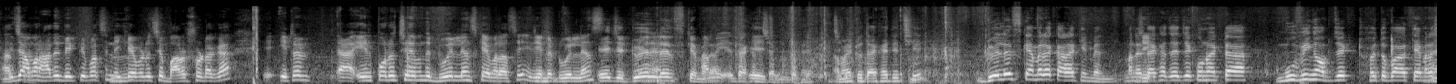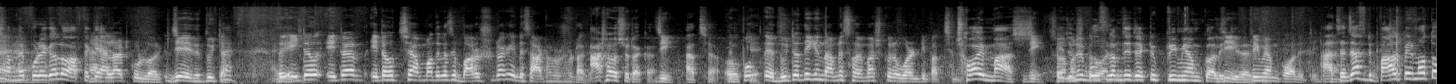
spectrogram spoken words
যে আচ্ছা। আমার হাতে দেখতে পাচ্ছেন এই ক্যামেরা হচ্ছে বারোশো টাকা। এ- এটার এরপর হচ্ছে আমাদের ডুয়েল লেন্স ক্যামেরা আছে। এই যে এটা ডুয়েল লেন্স এই যে ডুয়েল হ্যাঁ, লেন্স ক্যামেরা। আমি দেখাচ্ছি আপনাদের আমরা একটু দেখাই দিচ্ছি। ডুয়েল লেন্স ক্যামেরা কারা কিনবেন? মানে দেখা যায় যে কোনো একটা মুভিং অবজেক্ট হয়তো বা ক্যামেরার হ্যাঁ, সামনে হ্যাঁ। পড়ে গেল আপনাকে হ্যাঁ। অ্যালার্ট করল আর কি। জি জি, দুইটা। তো এইটা এটা এটা হচ্ছে আমাদের কাছে বারোশো টাকা এটা আঠারোশো টাকা। আঠারোশো টাকা? জি। আচ্ছা প্রত্যেক- দুইটাতেই কিন্তু আপনি ছয় মাস করে ওয়ারেন্টি পাচ্ছেন। ছয় মাস? জি, জন্যই মাস বলছিলাম যে এটা একটু প্রিমিয়াম জি কোয়ালিটি প্রিমিয়াম কোয়ালিটি আচ্ছা জাস্ট বাল্বের মতো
